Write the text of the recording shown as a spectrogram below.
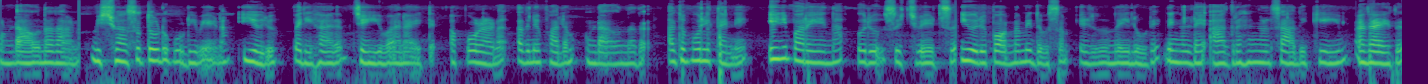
ഉണ്ടാവുന്നതാണ്. വിശ്വാസത്തോടു കൂടി വേണം ഈ ഒരു പരിഹാരം ചെയ്യുവാനായിട്ട്. അപ്പോഴാണ് അതിന് ഫലം ഉണ്ടാകുന്നത് അതുപോലെ തന്നെ ഇനി പറയുന്ന ഒരു സ്വിച്ച് വേർഡ്സ് ഈ ഒരു പൗർണമി ദിവസം എഴുതുന്നതിലൂടെ നിങ്ങളുടെ ആഗ്രഹങ്ങൾ സാധിക്കുകയും അതായത്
